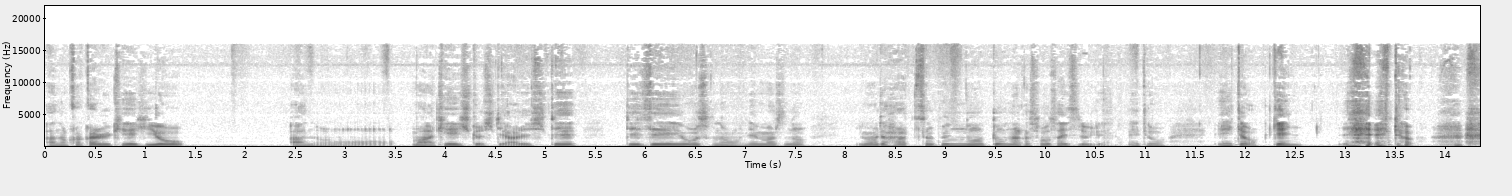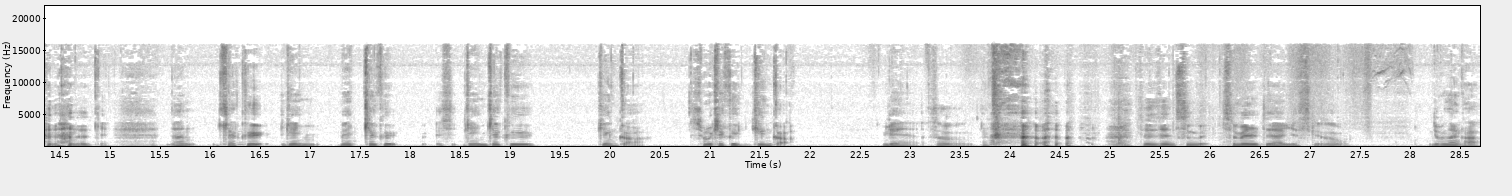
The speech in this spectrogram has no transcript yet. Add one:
あのかかる経費をあのまあ経費としてあれしてで税をその年末の今まで払ってた分のとなんか相殺するみたいな。えっ、とえっ、と現えっと なんだっけ？なん客減滅客減客原価？焼却原価？みたいな。そうなんか 全然詰め詰めれてないですけど。でもなんか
